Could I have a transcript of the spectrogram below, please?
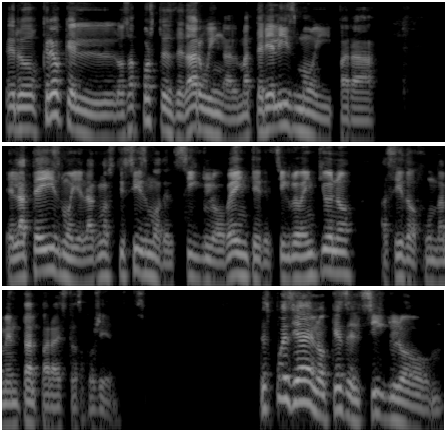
Pero creo que los aportes de Darwin al materialismo y para el ateísmo y el agnosticismo del siglo XX y del siglo XXI ha sido fundamental para estas corrientes. Después ya en lo que es el siglo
